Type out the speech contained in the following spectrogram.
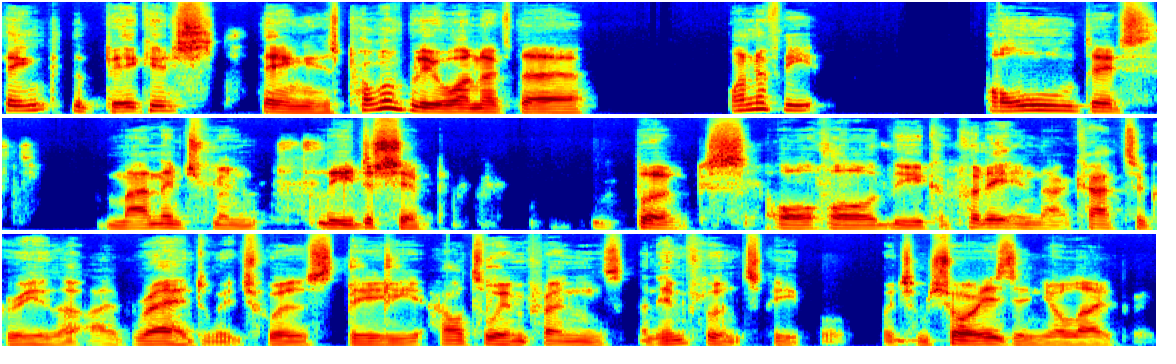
think the biggest thing is probably one of the one of the oldest management leadership books, or, or you could put it in that category that I've read, which was the How to Win Friends and Influence People, which I'm sure is in your library.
